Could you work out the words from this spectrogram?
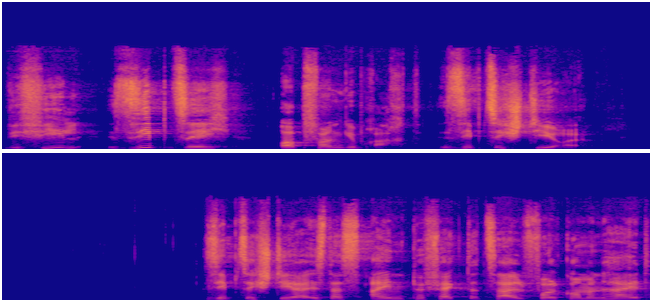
wie viel? 70 Opfern gebracht, 70 Stiere. 70 Stiere ist das eine perfekte Zahl, Vollkommenheit,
